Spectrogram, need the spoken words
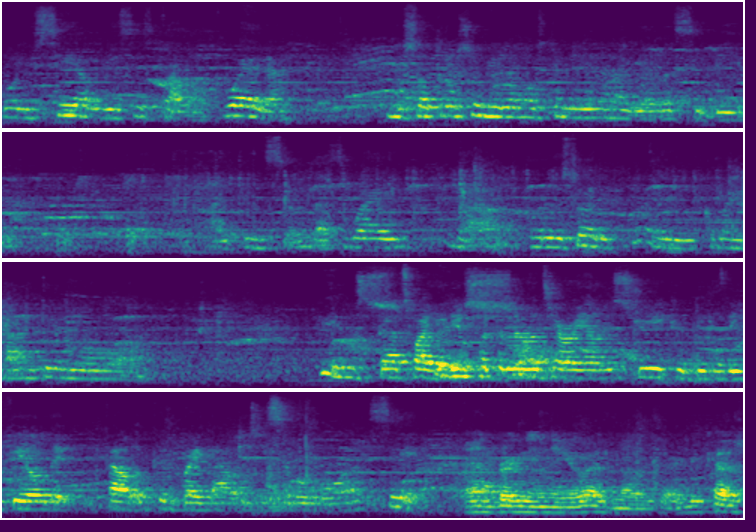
policía hubiese estado afuera, nosotros hubiéramos tenido una guerra civil. I think so. That's why, uh, por eso el, el comandante no piensa. That's why he didn't put the military on the street, because he feel that, felt it could break out into civil war. Sí. and bring in the U.S. military, because,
